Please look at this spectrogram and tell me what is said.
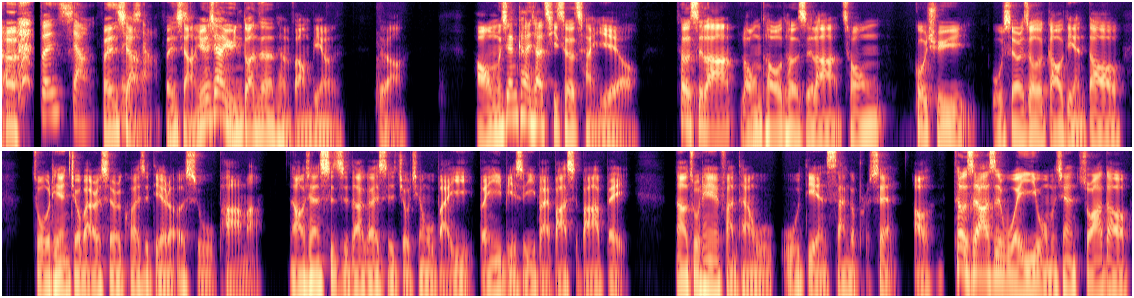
分享分享分享，因为现在云端真的很方便，对吧？好，我们先看一下汽车产业哦。特斯拉龙头特斯拉，从过去五十二周的高点到昨天九百二十二块，是跌了二十五趴嘛。然后现在市值大概是九千五百亿，本益比是一百八十八倍。那昨天也反弹五五点三个 percent，好，特斯拉是唯一我们现在抓到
